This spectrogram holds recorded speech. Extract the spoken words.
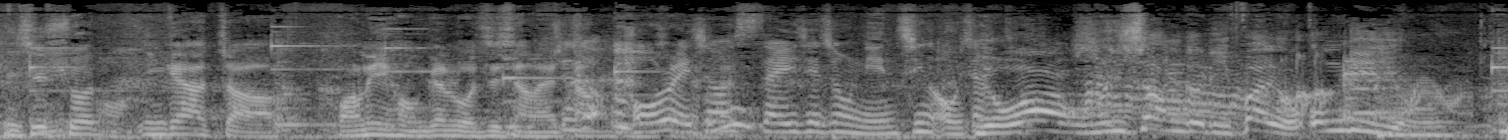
你是说应该要找王力宏跟罗志祥来就是？偶尔就要塞一些这种年轻偶像。有啊，我们上个礼拜有翁立友，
